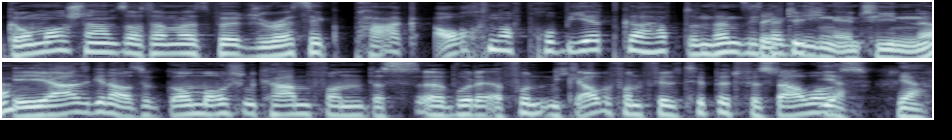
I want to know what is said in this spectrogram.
Go Motion haben sie auch damals bei Jurassic Park auch noch probiert gehabt und dann sich Richtig. dagegen entschieden, ne? Ja, genau. Also Go Motion kam von, das äh, wurde erfunden, ich glaube, von Phil Tippett für Star Wars. Ja, ja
